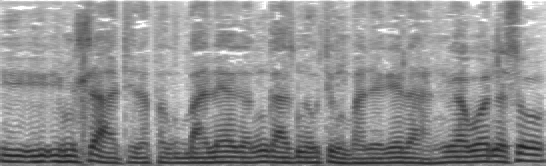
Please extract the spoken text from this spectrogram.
i- imhlathi lapha ngibaleka ngingazi nokuthi ngibalekelani. Uyabona? So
